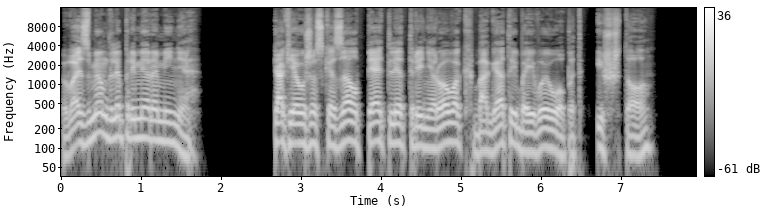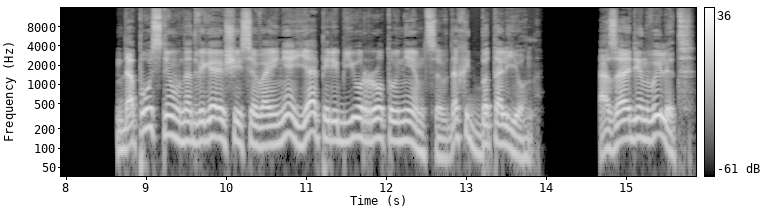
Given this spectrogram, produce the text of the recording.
Возьмем для примера меня. Как я уже сказал, пять лет тренировок, богатый боевой опыт. И что? Допустим, в надвигающейся войне я перебью роту немцев, да хоть батальон. А за один вылет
